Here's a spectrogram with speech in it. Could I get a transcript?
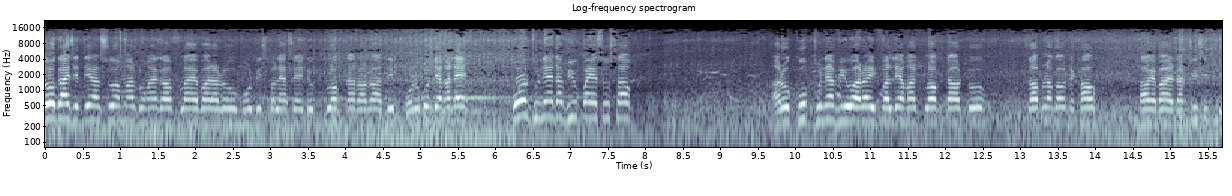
চ' গাইজ এতিয়া আছোঁ আমাৰ বঙাইগাঁও ফ্লাইঅভাৰ আৰু মোৰ পিছফালে আছে এইটো ক্লক টাৱাৰ আৰু আজি বৰষুণ দিয়াৰ কাৰণে বহুত ধুনীয়া এটা ভিউ পাই আছোঁ চাওক। আৰু খুব ধুনীয়া ভিউ আৰু ইফালে আমাৰ ক্লক টাৱাৰটো চ' আপোনালোকক দেখাওঁ। চাওক এবাৰ এটা থ্ৰী ছিক্সটি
